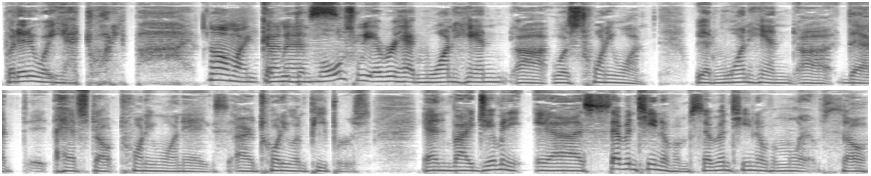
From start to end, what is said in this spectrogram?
But anyway, yeah, 25. Oh my And we- goodness. the most we ever had one hand uh, was 21. We had one hand uh, that hatched out 21 eggs, or 21 peepers. And by Jiminy, uh, 17 of them, 17 of them lived. So,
